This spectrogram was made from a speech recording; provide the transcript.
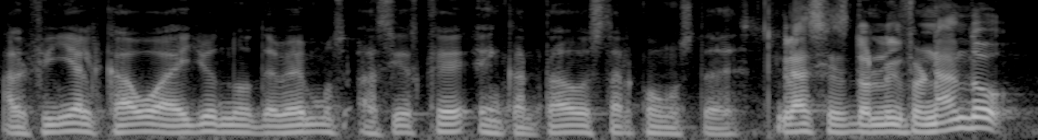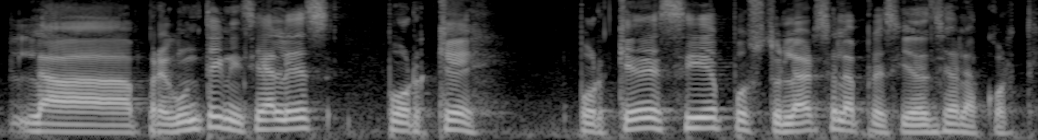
al fin y al cabo a ellos nos debemos, así es que encantado de estar con ustedes. Gracias, don Luis Fernando. La pregunta inicial es, ¿por qué? ¿Por qué decide postularse a la presidencia de la Corte?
